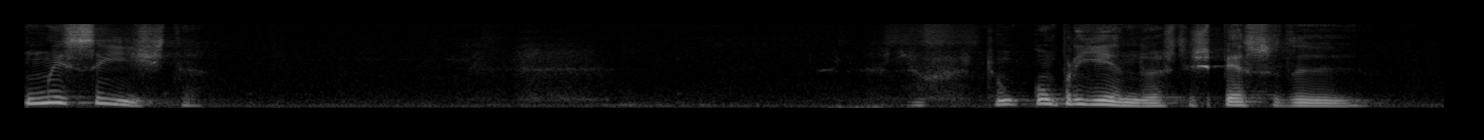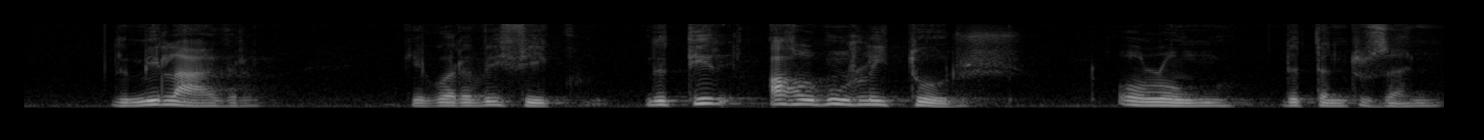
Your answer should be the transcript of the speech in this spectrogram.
um ensaísta. Não compreendo esta espécie de de milagre que agora verifico, de ter alguns leitores ao longo de tantos anos.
